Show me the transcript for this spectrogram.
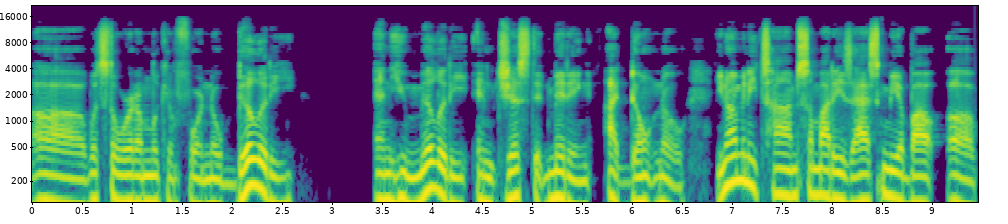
uh what's the word I'm looking for? Nobility and humility in just admitting I don't know. You know how many times somebody is asking me about a,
